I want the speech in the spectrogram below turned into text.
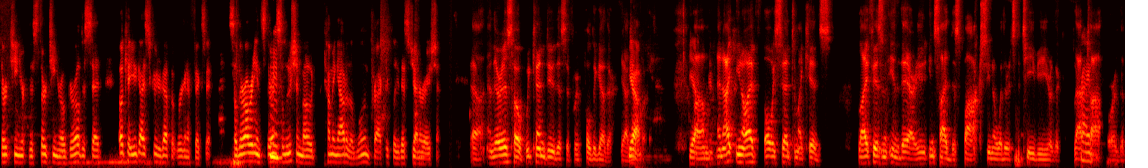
13 year this 13 year old girl just said okay you guys screwed it up but we're going to fix it. So they're already in they're mm-hmm. in solution mode coming out of the womb practically this generation. Yeah and there is hope. We can do this if we pull together. Yeah yeah. yeah. Um, and i you know i've always said to my kids life isn't in there inside this box you know whether it's the tv or the laptop right. or the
